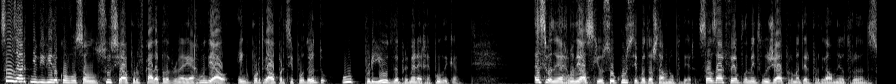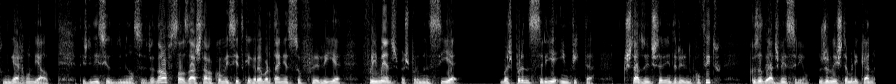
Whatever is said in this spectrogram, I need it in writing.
Salazar tinha vivido a convulsão social provocada pela Primeira Guerra Mundial, em que Portugal participou durante o período da Primeira República. A Segunda Guerra Mundial seguiu o seu curso enquanto ele estava no poder. Salazar foi amplamente elogiado por manter Portugal neutro durante a Segunda Guerra Mundial. Desde o início de 1939, Salazar estava convencido que a Grã-Bretanha sofreria ferimentos, mas permanecia mas permaneceria invicta, que os Estados Unidos entrariam no conflito que os aliados venceriam. O jornalista americano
